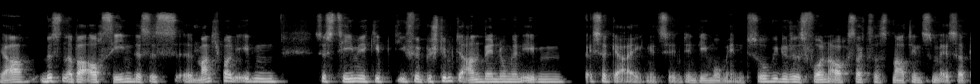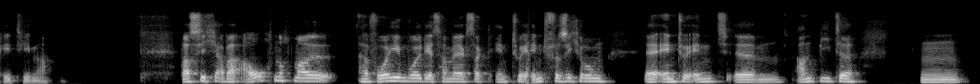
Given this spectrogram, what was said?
ja, müssen aber auch sehen, dass es äh, manchmal eben Systeme gibt, die für bestimmte Anwendungen eben besser geeignet sind in dem Moment. So wie du das vorhin auch gesagt hast, Martin, zum SAP-Thema. Was ich aber auch nochmal hervorheben wollte, jetzt haben wir ja gesagt, End-to-End-Versicherung, äh, End-to-End-Anbieter. Ähm,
